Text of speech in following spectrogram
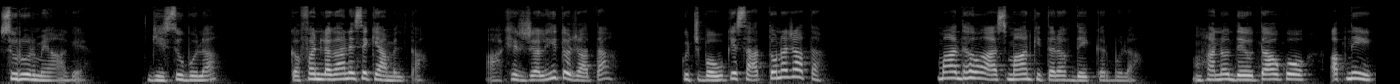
सुरूर में आ गए। घीसू बोला, कफन लगाने से क्या मिलता? आखिर जल ही तो जाता। कुछ बहू के साथ तो न जाता? माधव आसमान की तरफ़ देखकर बोला मानव देवताओं को अपनी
